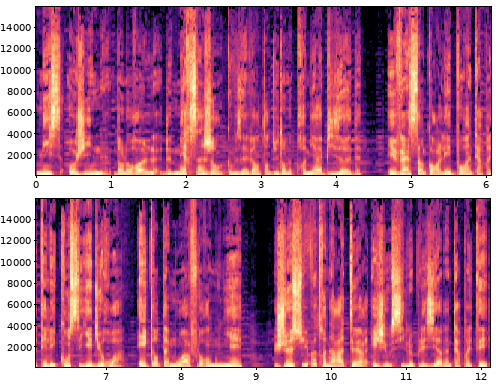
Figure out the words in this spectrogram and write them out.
Miss Ogine dans le rôle de Mère Saint-Jean que vous avez entendu dans le premier épisode, et Vincent Corlet pour interpréter les conseillers du roi. Et quant à moi, Florent Mounier, je suis votre narrateur et j'ai aussi le plaisir d'interpréter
